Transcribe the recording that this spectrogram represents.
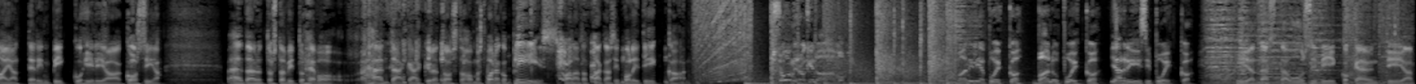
ajattelin pikkuhiljaa kosia. Mä en tainnut tosta vittu hevo häntääkään kyllä tosta hommasta. Voidaanko please palata takaisin politiikkaan? Suomirokin aamu. Vaniljapuikko, vanupuikko ja riisipuikko. Ja tästä uusi viikko käyntiin ja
